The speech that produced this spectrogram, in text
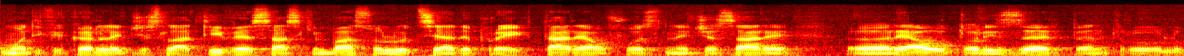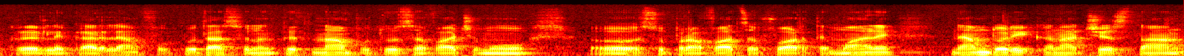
modificări legislative, s-a schimbat soluția de proiectare, au fost necesare reautorizări pentru lucrările care le-am făcut, astfel încât n-am putut să facem o suprafață foarte mare. Ne-am dorit că în acest an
